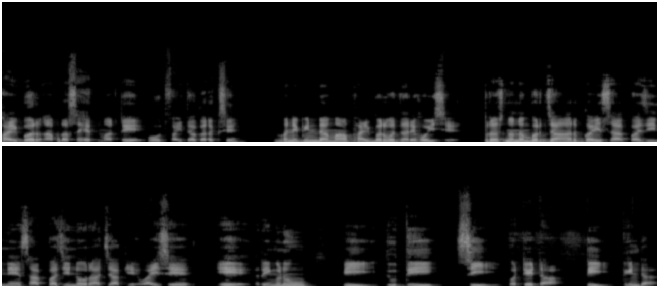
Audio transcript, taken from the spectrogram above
ફાઈબર આપણા સેહત માટે બહુ ફાયદાકારક છે અને ભીંડામાં ફાઈબર વધારે હોય છે. પ્રશ્ન નંબર ચાર, કઈ શાકભાજીને શાકભાજીનો રાજા કહેવાય છે? એ રીંગણું, બી દૂધી, સી બટેટા, ડી ભીંડા.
